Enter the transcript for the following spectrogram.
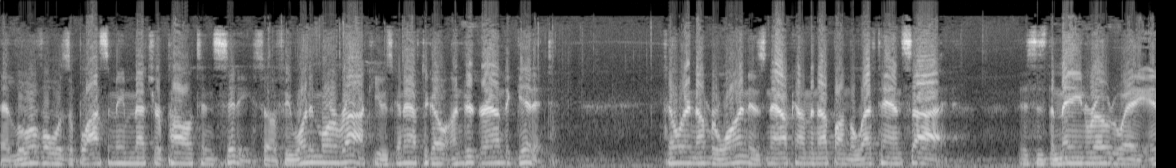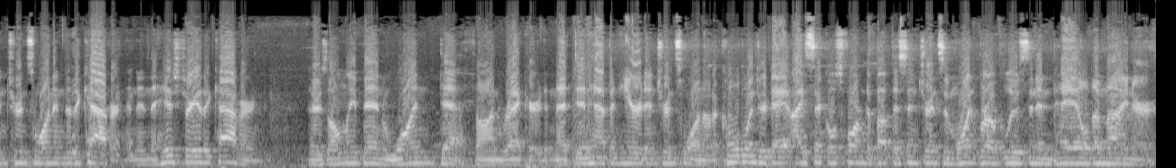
that Louisville was a blossoming metropolitan city. So if he wanted more rock, he was going to have to go underground to get it. Pillar number one is now coming up on the left-hand side. This is the main roadway, entrance one into the cavern. And in the history of the cavern, there's only been one death on record, and that did happen here at entrance one. On a cold winter day, icicles formed above this entrance, and one broke loose and impaled a miner.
